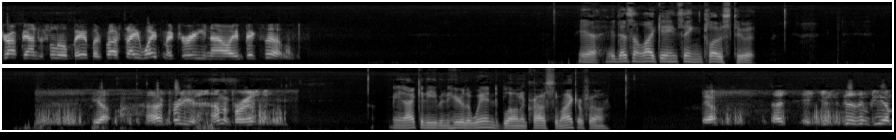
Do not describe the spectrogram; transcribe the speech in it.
drop down just a little bit. But if I stay away from that tree, know, it picks up. Yeah, it doesn't like anything close to it. Yeah, that's pretty. I'm impressed. I mean, I can even hear the wind blowing across the microphone. Yeah, that's it's just as good as them GM,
